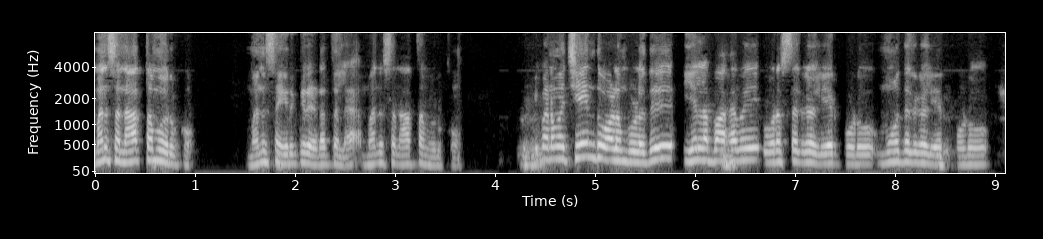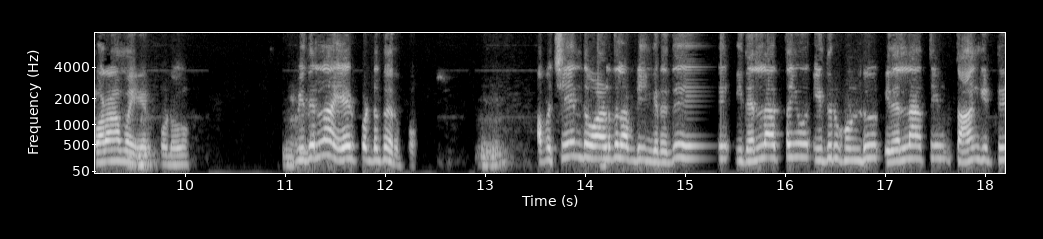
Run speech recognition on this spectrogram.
மனுஷ நாத்தமும் இருக்கும். மனுஷன் இருக்கிற இடத்துல மனுஷ நாத்தம் இருக்கும். இப்ப நம்ம சேர்ந்து வாழும் பொழுது இயல்பாகவே உரசல்கள் ஏற்படும் மோதல்கள் ஏற்படும் பொறாமை ஏற்படும். இதெல்லாம் ஏற்பட்டுதான் இருக்கும் அப்ப சேர்ந்து வாழுதல் அப்படிங்கிறது இது எல்லாத்தையும் எதிர்கொண்டு இது எல்லாத்தையும் தாங்கிட்டு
